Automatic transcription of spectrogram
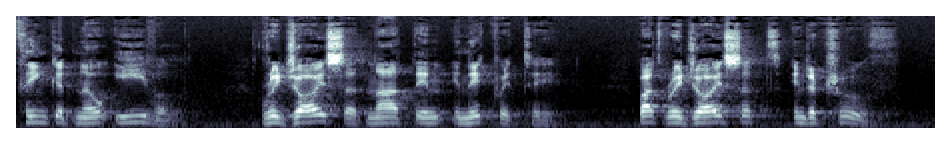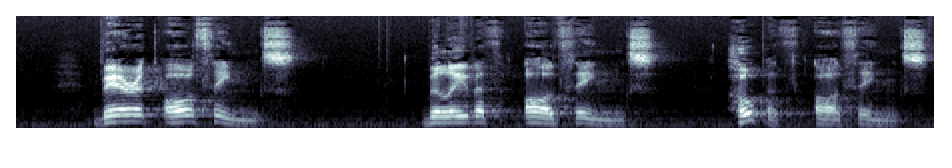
thinketh no evil rejoiceth not in iniquity, but rejoiceth in the truth, beareth all things, believeth all things, hopeth all things,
